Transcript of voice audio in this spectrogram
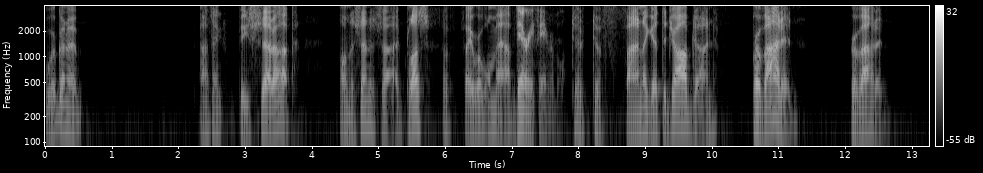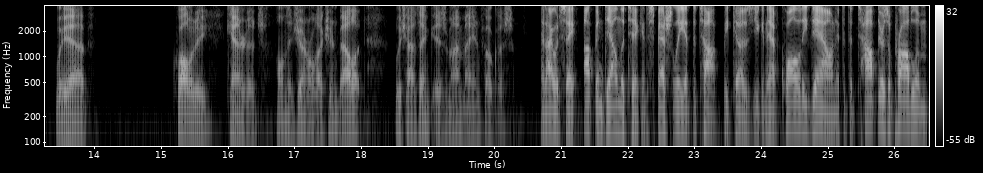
we're going to, I think, be set up on the Senate side, plus a favorable map Very favorable. to, to finally get the job done, provided, provided we have quality candidates on the general election ballot, which I think is my main focus. And I would say up and down the ticket, especially at the top, because you can have quality down. If at the top there's a problem,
